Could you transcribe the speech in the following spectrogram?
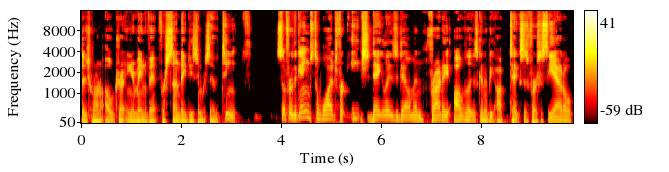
the Toronto Ultra in your main event for Sunday, December 17th. So for the games to watch for each day, ladies and gentlemen, Friday obviously is going to be Texas versus Seattle.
